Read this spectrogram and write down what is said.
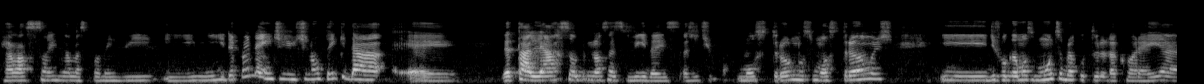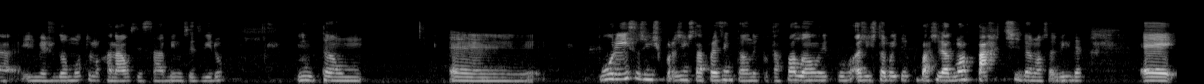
relações elas podem vir e independente, a gente não tem que dar é, detalhar sobre nossas vidas. A gente mostrou, nos mostramos e divulgamos muito sobre a cultura da Coreia. Ele me ajudou muito no canal, vocês sabem, vocês viram. Então, é, por isso a gente, por a gente estar tá apresentando e por estar tá falando, e por a gente também ter compartilhado uma parte da nossa vida, é,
